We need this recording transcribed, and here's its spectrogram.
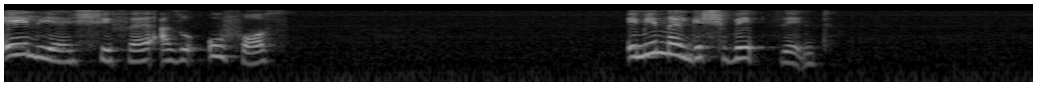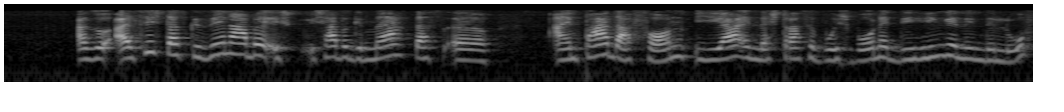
Alienschiffe, also UFOs, Himmel geschwebt sind. Also als ich das gesehen habe, ich, ich habe gemerkt, dass äh, ein paar davon, ja, in der Straße, wo ich wohne, die hingen in der Luft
